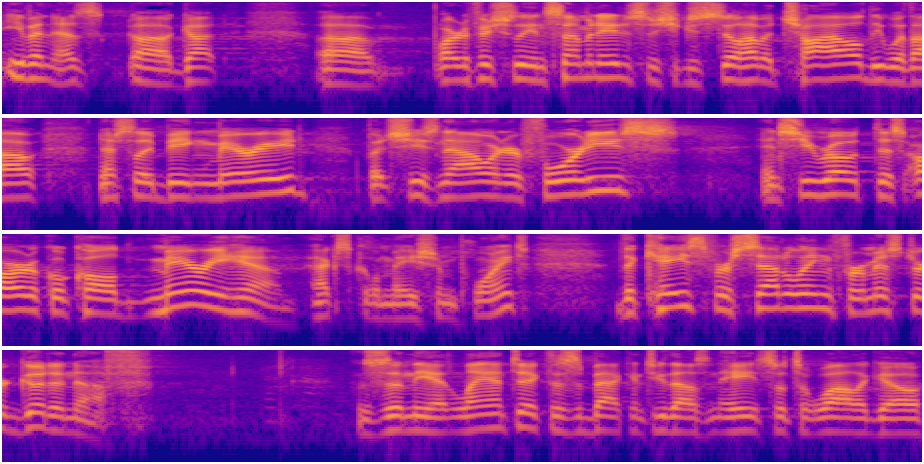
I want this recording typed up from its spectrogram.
even has uh, got uh, artificially inseminated so she could still have a child without necessarily being married. But she's now in her 40s and she wrote this article called marry him exclamation point the case for settling for mr good enough. This is in the atlantic. This is back in 2008 so it's a while ago.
